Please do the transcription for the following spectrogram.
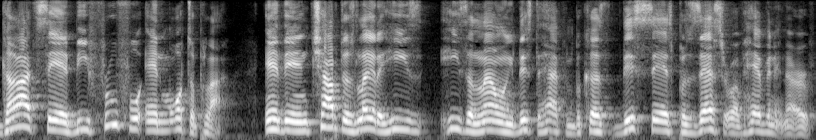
God said, "Be fruitful and multiply," and then chapters later, he's he's allowing this to happen because this says, "Possessor of heaven and earth."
